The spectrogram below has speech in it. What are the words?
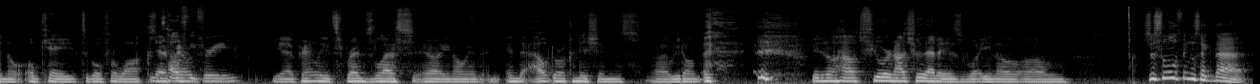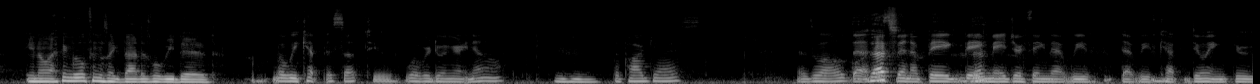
you know okay to go for walks. it's healthy apparently, for you yeah, apparently it spreads less uh, you know in in the outdoor conditions. Uh, we don't we don't know how true or not true that is, but you know um, just little things like that. You know, I think little things like that is what we did. well we kept this up to what we're doing right now hmm the podcast as well that That's- has been a big big major thing that we've that we've kept doing through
